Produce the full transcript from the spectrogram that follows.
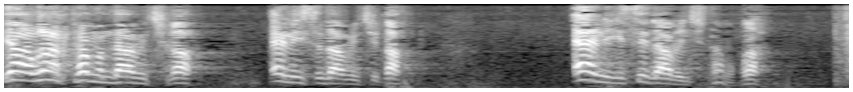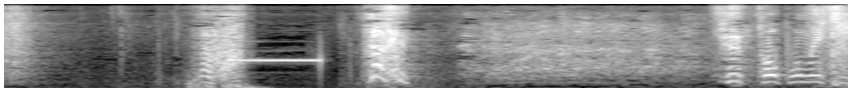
Ya kalk tamam Da Vinci kalk. En iyisi Da Vinci kalk. En iyisi Da Vinci tamam kalk. Türk toplumu için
